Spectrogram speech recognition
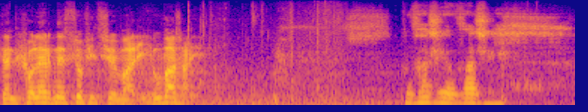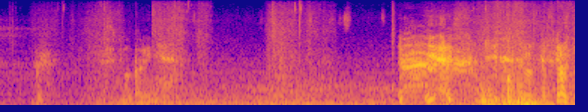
Ten cholerny sufit się wali. Uważaj. Uważaj, uważaj. Spokojnie. Jest! Ostrożnie, ostrożnie.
